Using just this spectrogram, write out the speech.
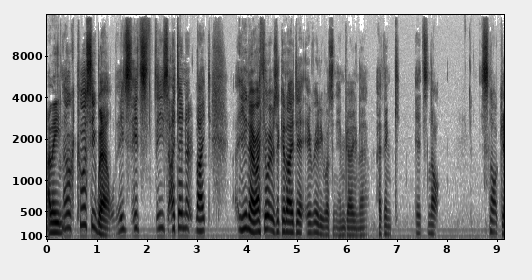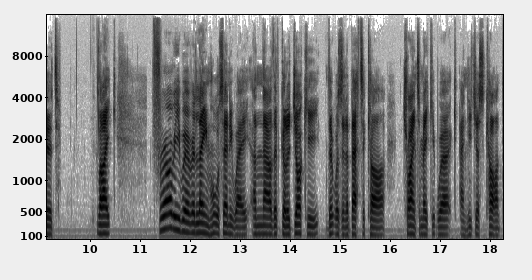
I mean, Oh, of course he will. He's it's he's I don't know like you know I thought it was a good idea. It really wasn't him going there. I think it's not it's not good. Like Ferrari were a lame horse anyway, and now they've got a jockey that was in a better car trying to make it work, and he just can't.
